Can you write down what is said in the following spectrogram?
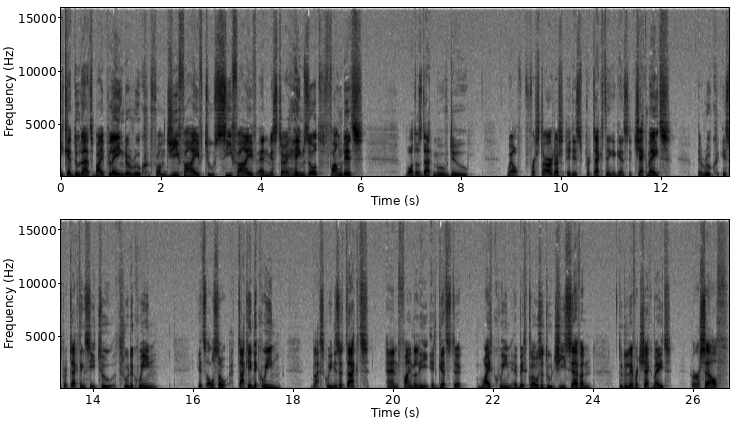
He can do that by playing the rook from g5 to c5 and Mr. Heimsoth found it. What does that move do? Well, for starters it is protecting against the checkmate. The rook is protecting c2 through the queen. It's also attacking the queen. Black's queen is attacked. And finally it gets the white queen a bit closer to g7 to deliver checkmate herself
